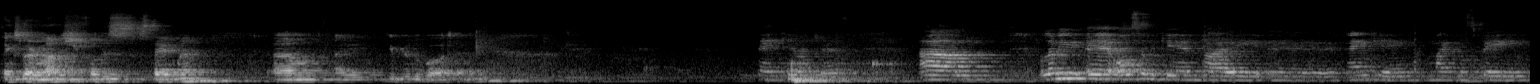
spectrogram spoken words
Thanks very much for this statement. Um, I give you the word, Emily. Thank you, Andreas. Um, well, let me uh, also begin by uh, thanking Michael Spaney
